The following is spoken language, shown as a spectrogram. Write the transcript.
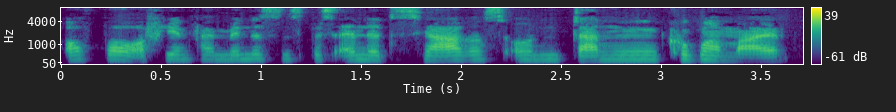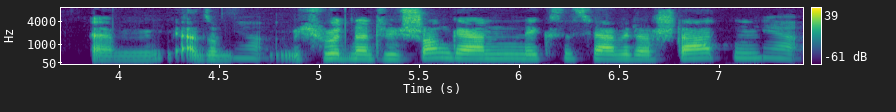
Aufbau auf jeden Fall mindestens bis Ende des Jahres und dann gucken wir mal, ähm, also ja. ich würde natürlich schon gerne nächstes Jahr wieder starten. Ja,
